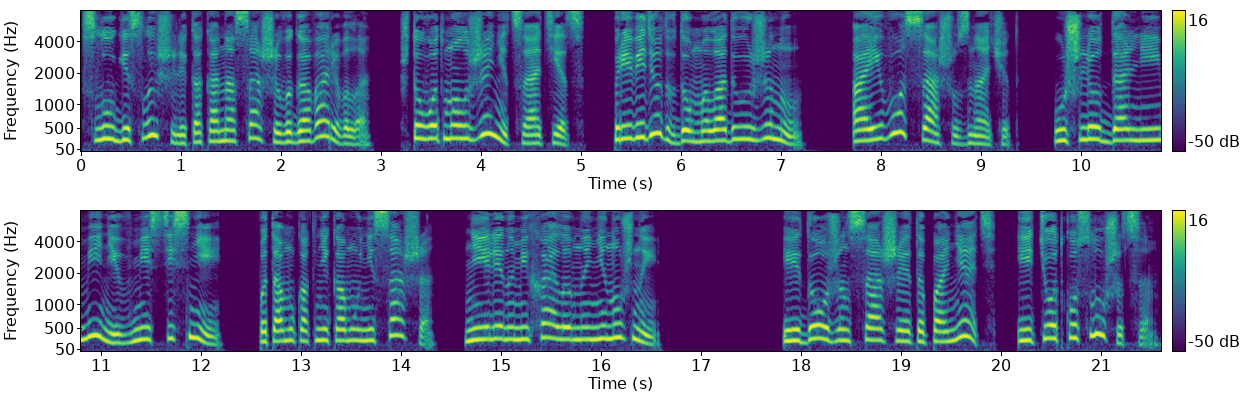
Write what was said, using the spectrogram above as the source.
слуги слышали, как она Саше выговаривала, что вот, мол, женится отец, приведет в дом молодую жену, а его, Сашу, значит, ушлет дальнее имение вместе с ней, потому как никому ни Саша, ни Елена Михайловна не нужны. И должен Саша это понять и тетку слушаться.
